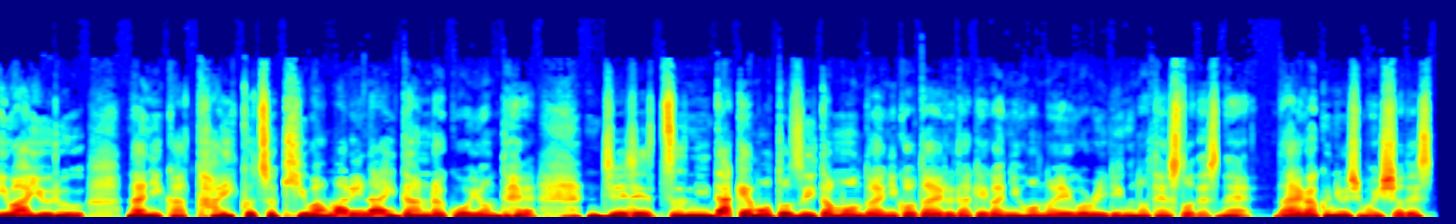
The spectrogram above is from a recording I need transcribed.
いわゆる何か退屈極まりない段落を読んで事実にだけ基づいた問題に答えるだけが日本の英語リーディングのテストですね。大学入試も一緒です。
